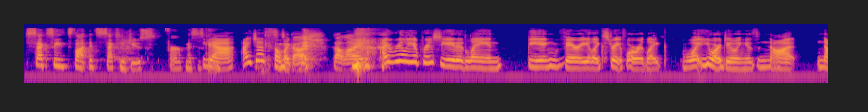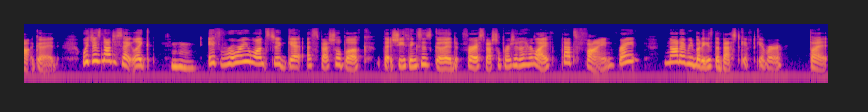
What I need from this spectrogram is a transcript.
sexy sli- it's sexy juice for Mrs. Kim. yeah, I just, Oh my gosh, that line. I really appreciated Lane being very like straightforward. Like, what you are doing is not not good. Which is not to say, like, hmm if Rory wants to get a special book that she thinks is good for a special person in her life, that's fine, right? Not everybody is the best gift giver. But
